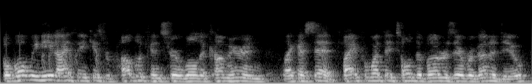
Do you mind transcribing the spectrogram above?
But what we need, I think, is Republicans who are willing to come here and, like I said, fight for what they told the voters they were going to do.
